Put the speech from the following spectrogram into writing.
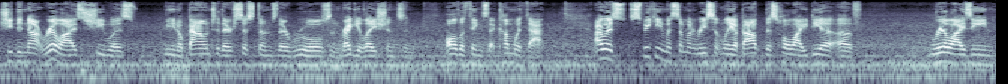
she did not realize she was, you know, bound to their systems, their rules and regulations and all the things that come with that. I was speaking with someone recently about this whole idea of realizing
